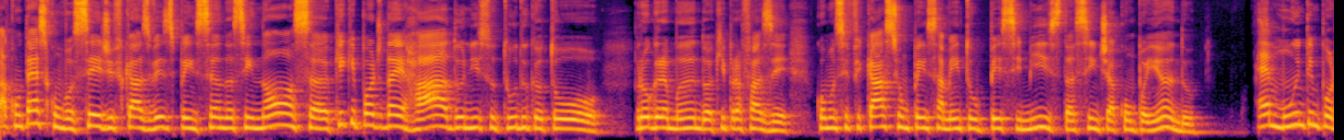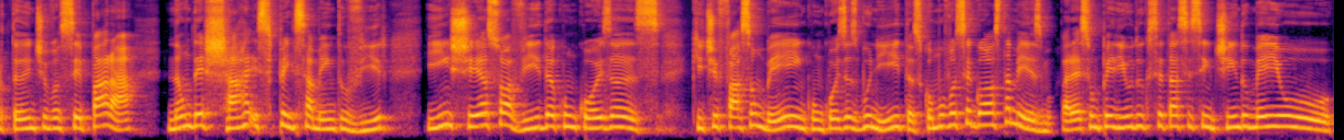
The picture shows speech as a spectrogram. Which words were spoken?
acontece com você de ficar às vezes pensando assim: nossa, o que, que pode dar errado nisso tudo que eu tô programando aqui para fazer, como se ficasse um pensamento pessimista assim te acompanhando, é muito importante você parar, não deixar esse pensamento vir e encher a sua vida com coisas que te façam bem, com coisas bonitas, como você gosta mesmo. Parece um período que você está se sentindo meio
